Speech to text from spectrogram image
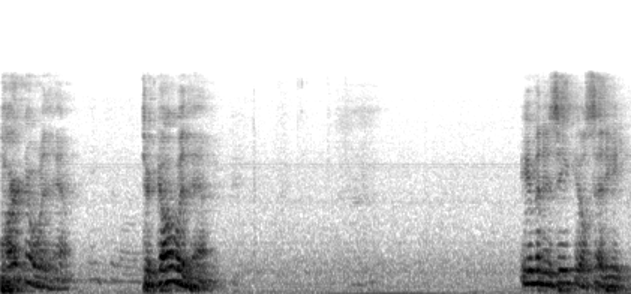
partner with him, to go with him. Even Ezekiel said he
